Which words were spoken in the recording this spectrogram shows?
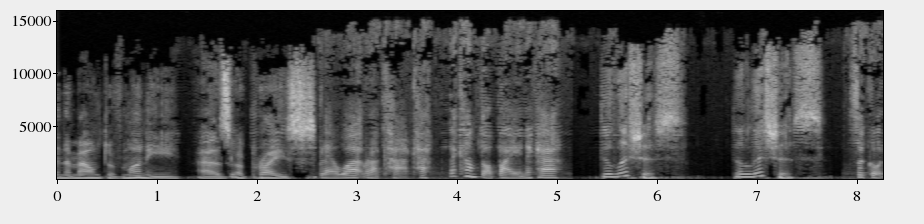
an amount of money as a price. แปลว่าราคาค่ะ และคำต่อไปนะคะ Delicious. Delicious. สะกด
